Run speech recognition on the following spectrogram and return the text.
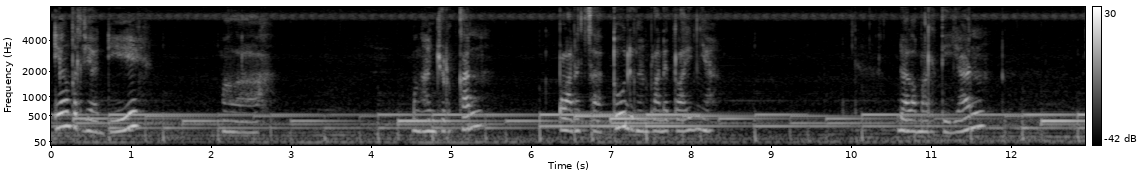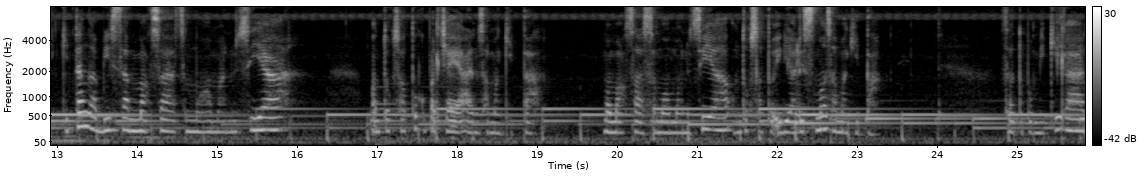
Yang terjadi menghancurkan planet satu dengan planet lainnya. Dalam artian, kita nggak bisa memaksa semua manusia untuk satu kepercayaan sama kita. Memaksa semua manusia untuk satu idealisme sama kita. Satu pemikiran,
